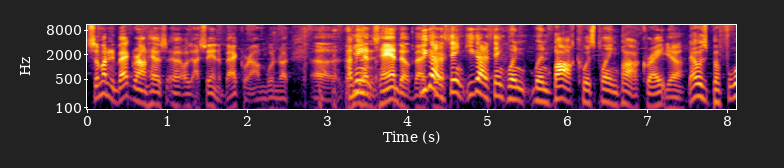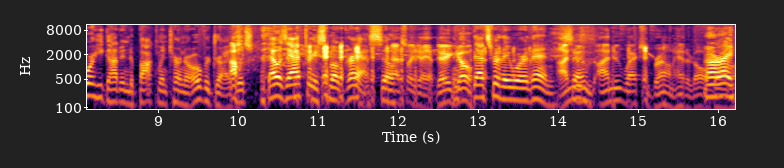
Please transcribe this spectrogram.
somebody in the background has. Uh, I say in the background when uh, uh, I he mean, had his hand up back you got to think. You got to think when when Bach was playing Bach, right? Yeah. That was before he got into Bachman Turner Overdrive, which that was after he smoked grass. So That's right. Yeah, there you go. that's where they were then. I So- knew I knew Waxy Brown had it all. All going right.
